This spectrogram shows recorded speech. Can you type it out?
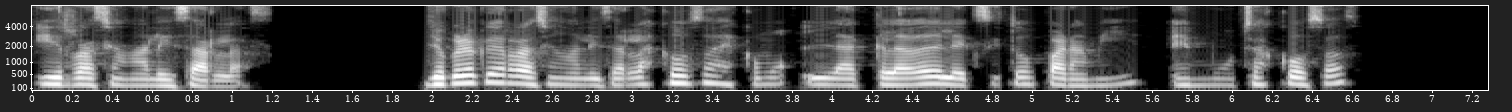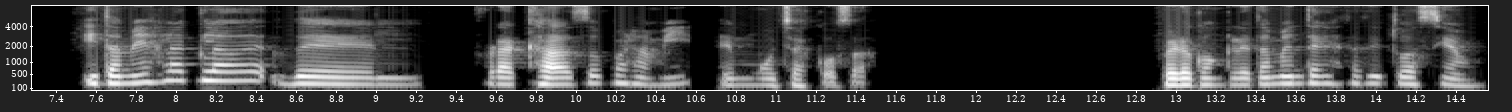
y racionalizarlas. Yo creo que racionalizar las cosas es como la clave del éxito para mí en muchas cosas y también es la clave del fracaso para mí en muchas cosas. Pero concretamente en esta situación,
